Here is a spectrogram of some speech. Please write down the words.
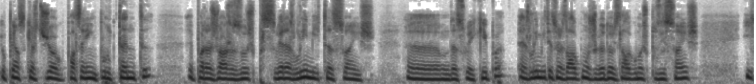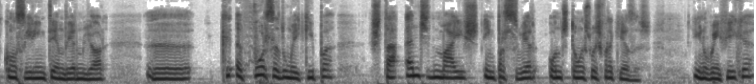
eu penso que este jogo pode ser importante para Jorge Jesus perceber as limitações uh, da sua equipa, as limitações de alguns jogadores de algumas posições e conseguir entender melhor uh, que a força de uma equipa está, antes de mais, em perceber onde estão as suas fraquezas. E no Benfica,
